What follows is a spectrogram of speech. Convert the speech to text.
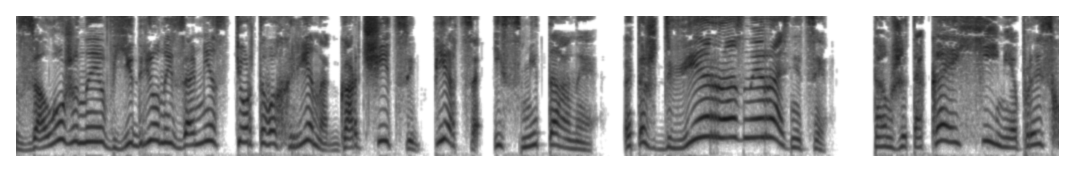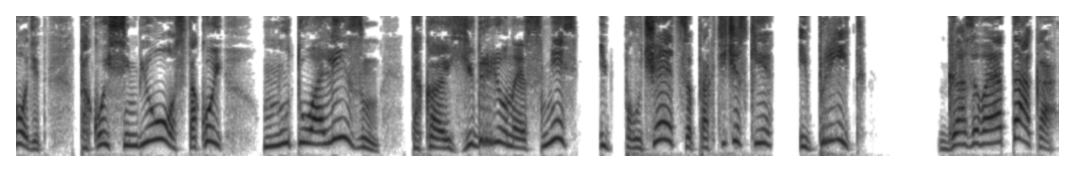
заложенное в ядреный замес тертого хрена, горчицы, перца и сметаны. Это ж две разные разницы. Там же такая химия происходит, такой симбиоз, такой мутуализм, такая ядреная смесь, и получается практически иприт. Газовая атака.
